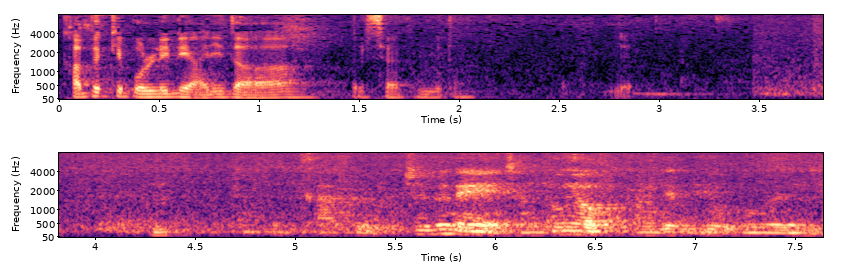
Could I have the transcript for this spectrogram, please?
가볍게 볼 일이 아니다 이렇게 생각합니다. 아, 그 최근에 장동혁 당대표 보면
